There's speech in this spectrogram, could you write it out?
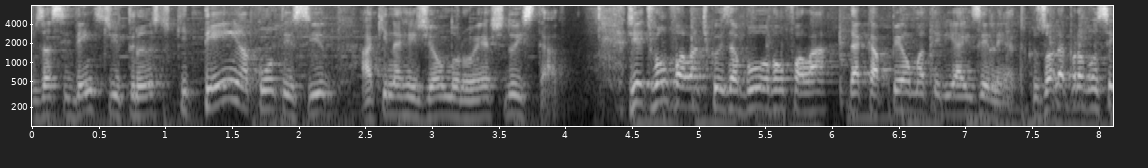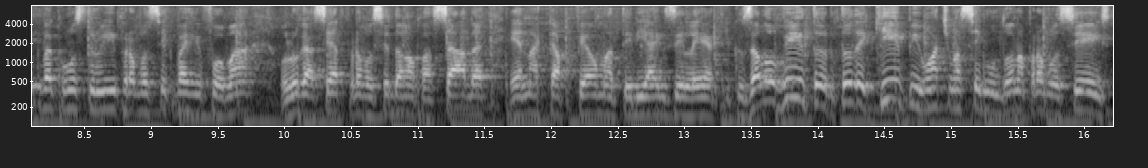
Os acidentes de trânsito que têm acontecido aqui na região noroeste do estado. Gente, vamos falar de coisa boa, vamos falar da Capel Materiais Elétricos. Olha para você que vai construir, para você que vai reformar, o lugar certo para você dar uma passada é na Capel Materiais Elétricos. Alô, Vitor, toda a equipe, uma ótima segundona para vocês.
